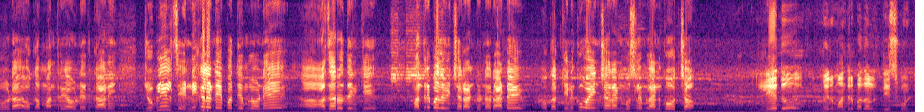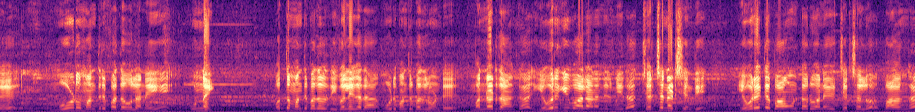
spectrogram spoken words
కూడా ఒక మంత్రిగా ఉండేది. కానీ జూబ్లీహిల్స్ ఎన్నికల నేపథ్యంలోనే ఆ, అజరుద్దీన్కి మంత్రి పదవి ఇచ్చారంటున్నారు. అంటే ఒక కినుకు వహించారని ముస్లింలు అనుకోవచ్చా? లేదు మీరు మంత్రి పదవులు తీసుకుంటే మూడు మంత్రి పదవులు అనేవి ఉన్నాయి. మొత్తం మంత్రి పదవులు ఇవ్వలే కదా మూడు మంత్రి పదవులు ఉండే మొన్నటి దాకా ఎవరికి ఇవ్వాలనేది మీద చర్చ నడిచింది. ఎవరైతే బాగుంటారు అనేది చర్చలో భాగంగా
